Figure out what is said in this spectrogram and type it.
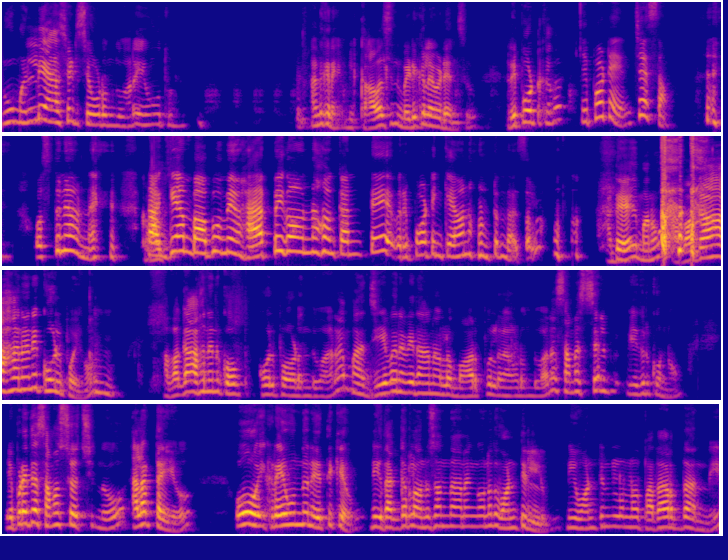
నువ్వు మళ్ళీ యాసిడ్స్ ఇవ్వడం ద్వారా ఏమవుతుంది? అందుకనే మీకు కావాల్సింది మెడికల్ ఎవిడెన్స్. రిపోర్ట్ కదా? రిపోర్టే చేస్తాం. వస్తూనే ఉన్నాయి. తగ్గాం బాబు మేము హ్యాపీగా ఉన్నాం కంటే రిపోర్ట్ ఇంకేమైనా ఉంటుందా అసలు? అంటే మనం అవగాహనని కోల్పోయాం. అవగాహనను కోల్పోవడం ద్వారా మన జీవన విధానంలో మార్పులు రావడం ద్వారా సమస్యలు ఎదుర్కొన్నాం. ఎప్పుడైతే సమస్య వచ్చిందో అలర్ట్ అయ్యో ఓ ఇక్కడ ఏముందని ఎతికావు. నీకు దగ్గరలో అనుసంధానంగా ఉన్నది వంటిల్లు. నీ వంటిల్లో ఉన్న పదార్థాన్ని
